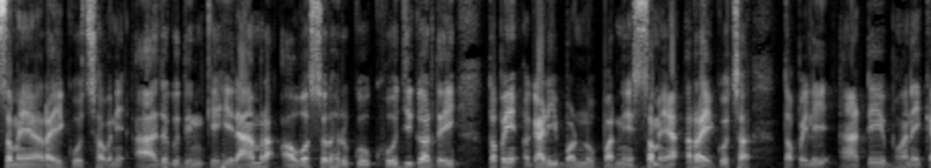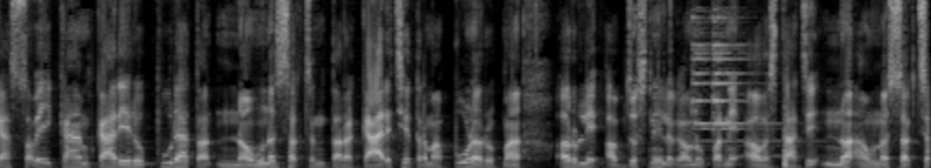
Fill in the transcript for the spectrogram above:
समय रहेको छ भने आजको दिन केही राम्रा अवसरहरूको खोजी गर्दै तपाईँ अगाडि बढ्नुपर्ने समय रहेको रहेको छ। तपाईँले आँटे भनेका सबै काम कार्यहरू पुरा त नहुन सक्छन् तर कार्यक्षेत्रमा पूर्ण रूपमा अरूले अब्जस नै लगाउनु पर्ने अवस्था चाहिँ नआउन सक्छ।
